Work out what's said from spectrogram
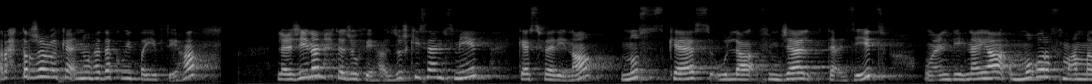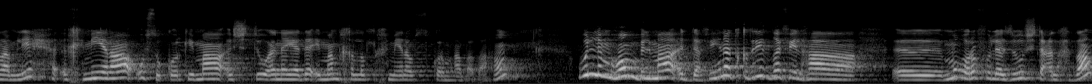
راح ترجع كأنه هذاك وين طيبتيها. العجينه نحتاجو فيها. زوج كيسان سميد كاس فرينة نص كاس ولا فنجال تاع زيت. وعندي هنايا مغرف معمرة مليح خميرة وسكر. كما شفتوا أنايا دائما نخلط الخميرة والسكر مع بعضهم. ونلمهم بالماء الدافي. هنا تقدري تضيفي لها آه، مغرف ولا زوج تاع لحظة.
